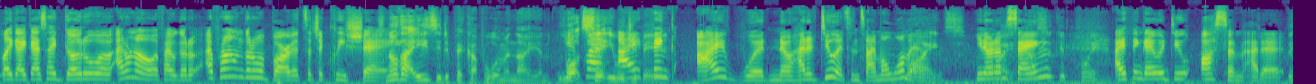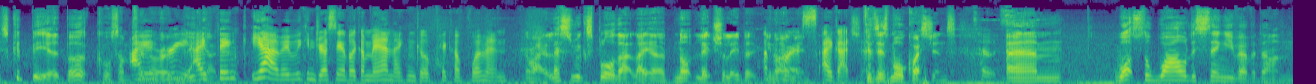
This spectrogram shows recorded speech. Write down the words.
Like I guess I'd go to a. I don't know if I would go to. I probably wouldn't go to a bar. That's such a cliche. It's not that easy to pick up a woman though. Ian. Yeah, what but city would you I be think in? I would know how to do it since I'm a woman. Right. You know what I'm saying? That's a good point. I think I would do awesome at it. This could be a book or something. I or a agree. movie I idea. think yeah, maybe we can dress me up like a man. I can go pick up women. All right, let's explore that later. Not literally, but you Of know course, what I mean. I, got you. Because there's more questions. Totes. Um, what's the wildest thing you've ever done?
